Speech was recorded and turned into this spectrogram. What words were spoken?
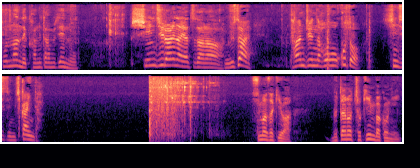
こんなんで金貯めてんの？信じられないやつだな。うるさい。単純な方法こそ真実に近いんだ。島崎は豚の貯金箱に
